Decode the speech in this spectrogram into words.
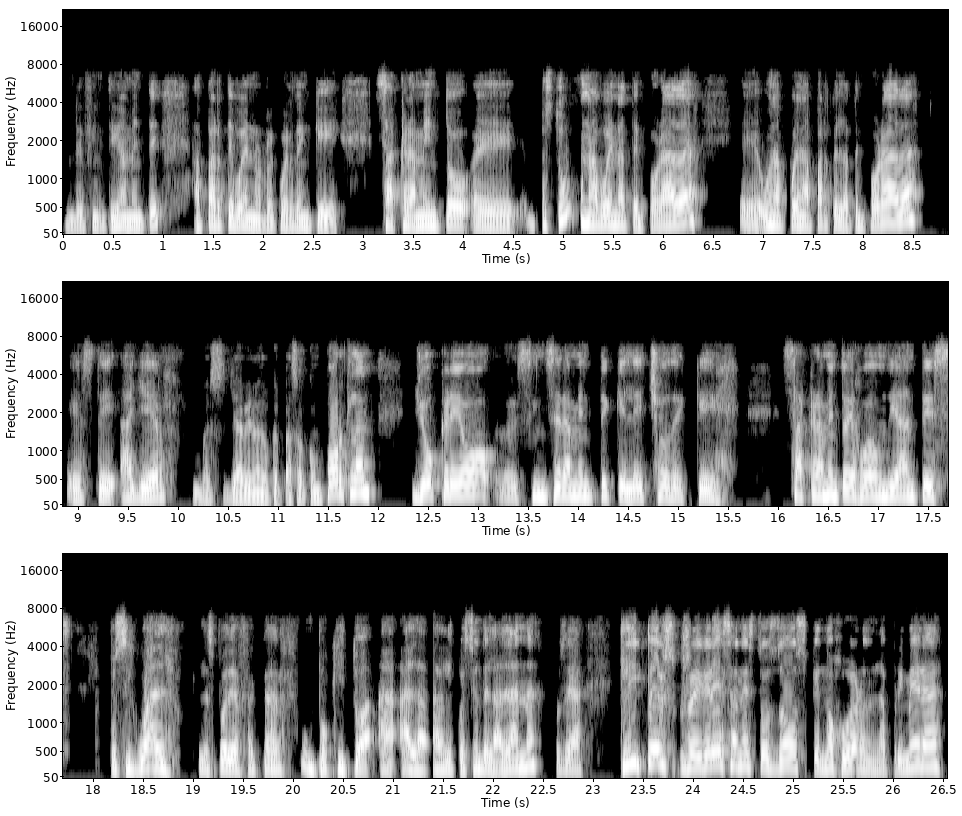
definitivamente. Aparte, bueno, recuerden que Sacramento eh, pues tuvo una buena temporada, eh, una buena parte de la temporada. Este, ayer, pues ya vieron lo que pasó con Portland. Yo creo, eh, sinceramente, que el hecho de que Sacramento haya jugado un día antes, pues igual les puede afectar un poquito a, la, a, la, cuestión de la lana. O sea, Clippers regresan estos dos que no jugaron en la primera,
